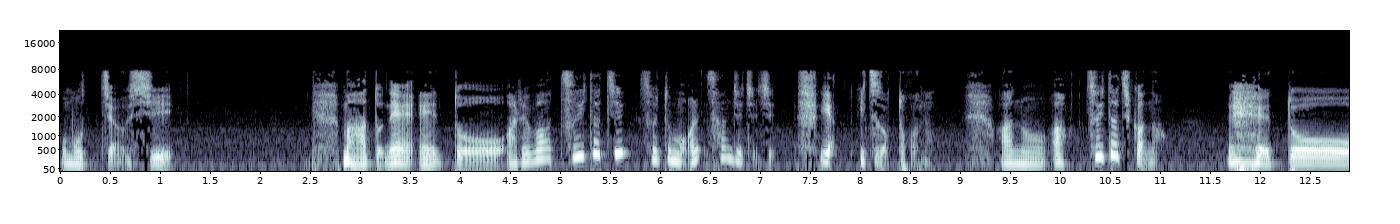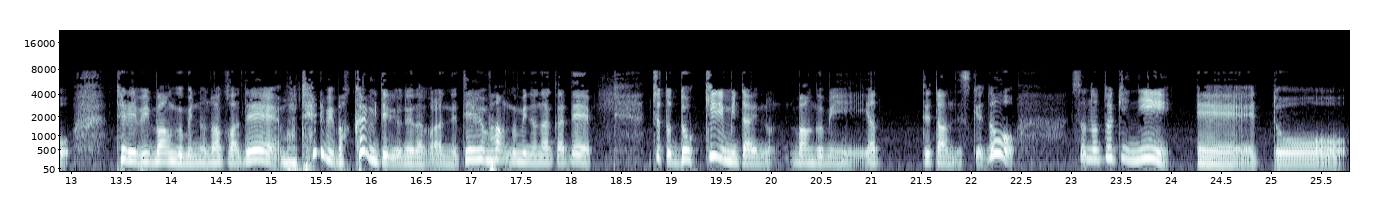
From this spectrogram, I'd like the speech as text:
思っちゃうし。まあ、あとね、えっ、ー、と、あれは1日それとも、あれ ?31 日いや、いつだったかな？あの、あ、1日かな？えっ、と、テレビ番組の中で、もうテレビばっかり見てるよね、だからね、テレビ番組の中で、ちょっとドッキリみたいな番組やってたんですけど、その時に、えっ、と、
